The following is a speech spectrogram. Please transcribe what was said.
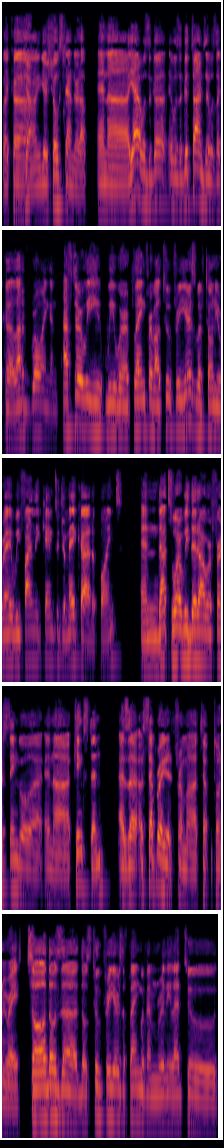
like uh yeah. your show standard up. And uh yeah, it was a good it was a good times. It was like a lot of growing. And after we we were playing for about two three years with Tony Ray, we finally came to Jamaica at a point, and that's where we did our first single uh, in uh Kingston as a, a separated from uh, T- Tony Ray. So those uh, those two three years of playing with him really led to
